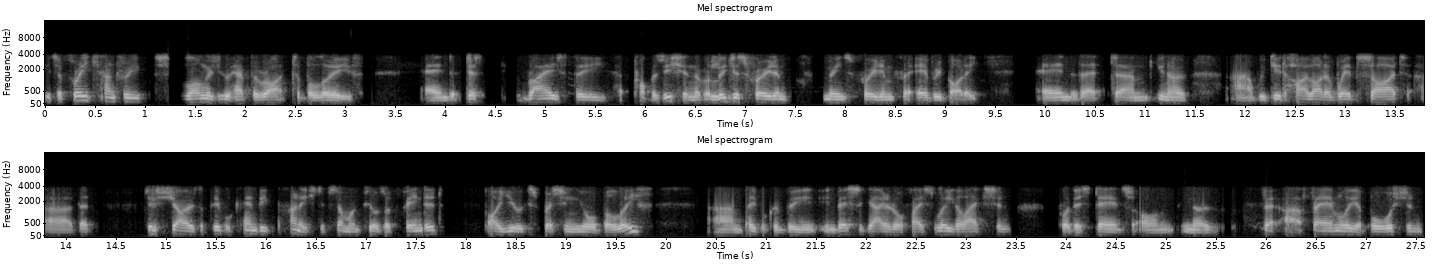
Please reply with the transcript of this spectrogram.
it's a free country so long as you have the right to believe, and just raised the proposition that religious freedom means freedom for everybody and that um, you know uh, we did highlight a website uh, that just shows that people can be punished if someone feels offended by you expressing your belief. Um, people could be investigated or face legal action for their stance on you know fa- uh, family, abortion,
